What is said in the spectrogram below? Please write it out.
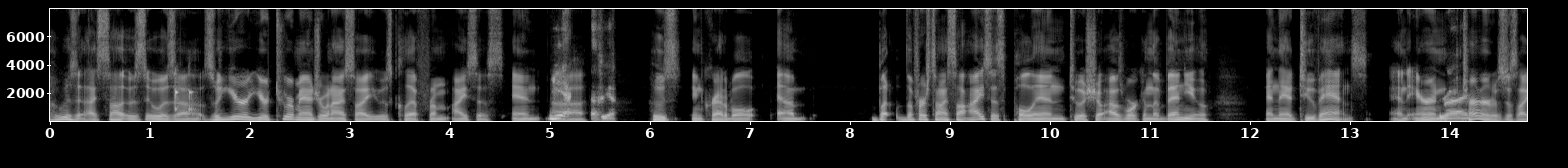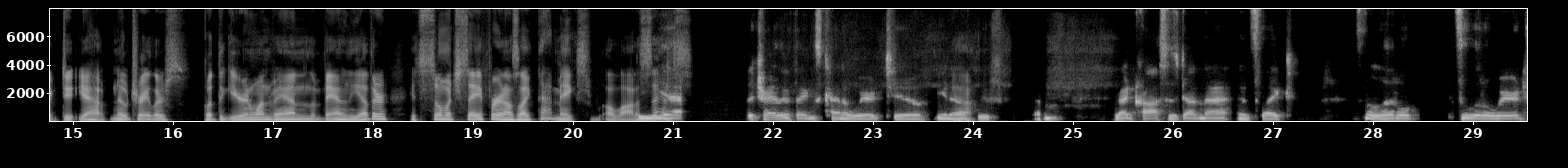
who is it? I saw it was it was uh so your your tour manager when I saw you was Cliff from ISIS and uh yeah, yeah, who's incredible. Um but the first time I saw ISIS pull in to a show, I was working the venue and they had two vans. And Aaron Right. Turner was just like, dude, yeah, no trailers. Put the gear in one van and the van in the other. It's so much safer. And I was like, that makes a lot of sense. Yeah. the trailer thing's kind of weird too. You know, Yeah. we've um, Redd Kross has done that. And it's like it's a little it's a little weird.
